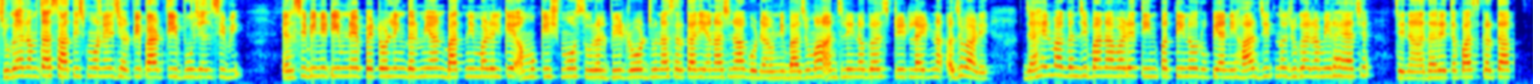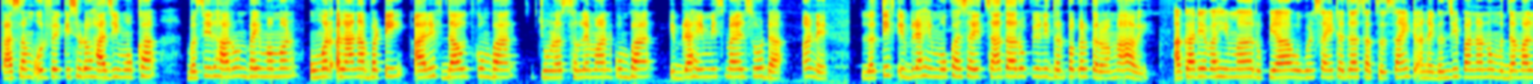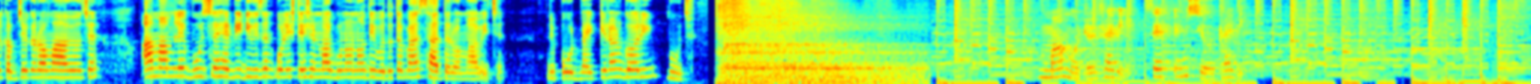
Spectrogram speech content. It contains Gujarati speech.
જુગાર રમતા સાત ઇસમોને ઝડપી પાડતી ભુજ એલસીબી. એલસીબીની ટીમને પેટ્રોલિંગ દરમિયાન બાતમી મળેલ કે અમુક ઇસમો સુરલ ભીડ રોડ, જૂના સરકારી અનાજના ગોડાઉનની બાજુમાં અંજલીનગર સ્ટ્રીટ લાઇટના અજવાળે જાહેરમાં ગંજીપાના વડે તીન પત્તીનો રૂપિયાની હાર જીતનો જુગાર રમી રહ્યા છે, જેના આધારે તપાસ કરતા કાસમ ઉર્ફે કિસડો હાજી મોખા, બસીર હારૂનભાઈ મમણ, ઉમર અલાના ભટ્ટી, આરિફ દાઉદ કુંભાર, જુણસ સલેમાન કુંભાર ઇબ્રાહિમ ઇસ્માઇલ સોઢા અને લતીફ ઇબ્રાહિમ મોખા સહિત સાત આરોપીઓની ધરપકડ કરવામાં આવી. આ કાર્યવાહીમાં રૂપિયા ઓગણસાઠ હજાર સાતસો સાઠ અને ગંજીપાનાનો મુદ્દામાલ કબજે કરવામાં આવ્યો છે. આ મામલે ભુજ શહેર બી ડિવિઝન પોલીસ સ્ટેશનમાં ગુનો નોંધી વધુ તપાસ હાથ ધરવામાં આવી છે. Report by Kiran Gauri, Bhuj. મા motor driving, safe and sure driving.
